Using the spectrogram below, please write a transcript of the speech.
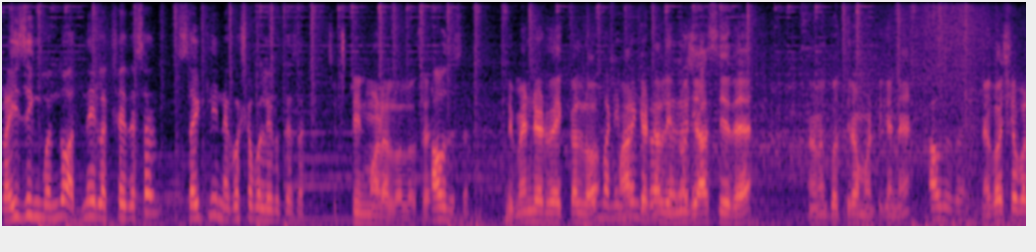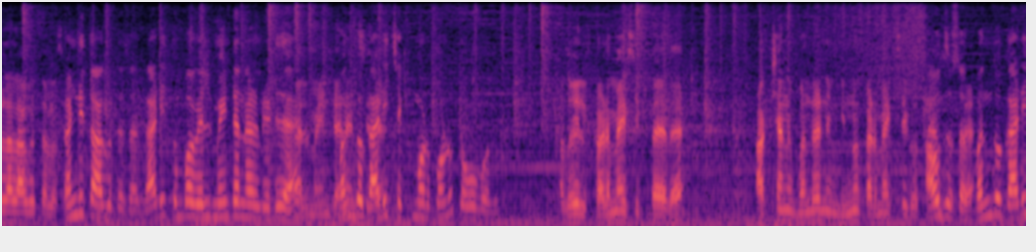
pricing ಬಂದು ಹದಿನೈದು ಲಕ್ಷ ಇದೆ ಸರ್ ಸೈಟ್ಲಿ ನೆಗೋಷಿಯಬಲ್ ಇರುತ್ತೆ ಸರ್. ಸಿಕ್ಸ್ಟೀನ್ ಮಾಡಲ್ ಅಲ್ವ ಸರ್? ಹೌದು ಸರ್. ಡಿಮ್ಯಾಂಡೆಡ್ ವೆಹಿಕಲ್ ತುಂಬಾ demand ಮಾರ್ಕೆಟ್ ಅಲ್ಲಿ ಇನ್ನೂ ಜಾಸ್ತಿ ಇದೆ. ನನಗೆ ಗೊತ್ತಿರೋ ಮಟ್ಟಿಗೆನೆ. ಹೌದು ಸರ್. ನೆಗೋಷಿಯಬಲ್ ಅಲ್ಲಿ ಆಗುತ್ತಲ್ಲ ಸರ್? ಖಂಡಿತ ಆಗುತ್ತೆ ಸರ್. ಗಾಡಿ ತುಂಬಾ ವೆಲ್ ಮೇಂಟೈನ್ ಅಲ್ಲಿ ಇದೆ. ವೆಲ್ ಬಂದು ಮೇಂಟೆನೆನ್ಸ್ ಗಾಡಿ ಚೆಕ್ ಮಾಡ್ಕೊಂಡು ತಗೋಬಹುದು ಅದು ಇಲ್ಲಿ ಕಡಿಮೆ ಸಿಗ್ತಾ ಇದೆ. ಆಕ್ಷನ್ ಬಂದ್ರೆ ನಿಮ್ಗೆ ಇನ್ನೂ ಕಡಿಮೆಗೆ ಸಿಗುತ್ತೆ ಹೌದು ಸರ್ ಬಂದು ಗಾಡಿ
